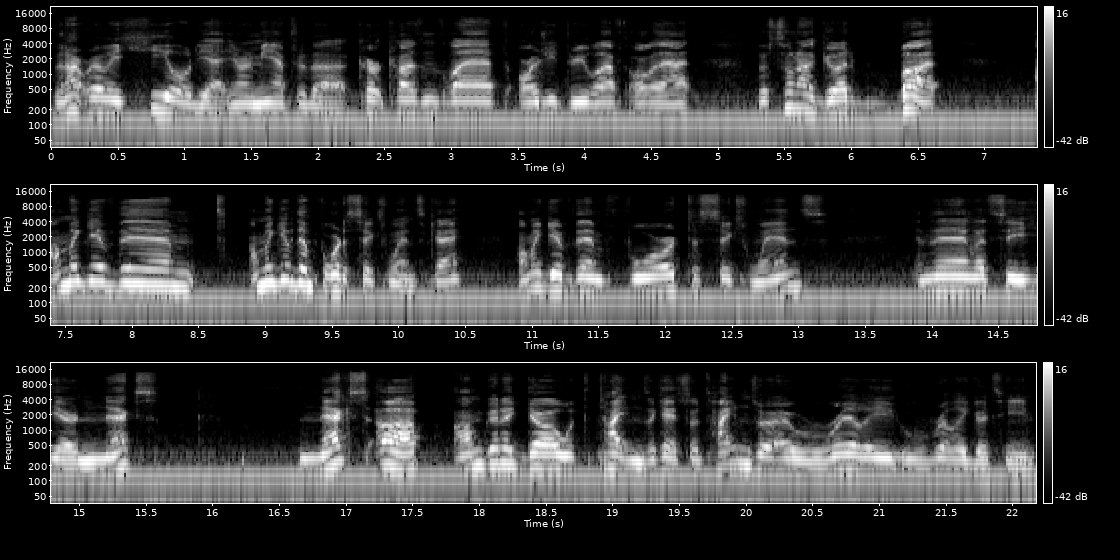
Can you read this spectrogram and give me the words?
they're not really healed yet. You know what I mean? After the Kirk Cousins left, RG3 left, all of that, they're still not good. But I'm gonna give them I'm gonna give them four to six wins. Okay, I'm gonna give them four to six wins, and then let's see here. Next, next up, I'm gonna go with the Titans. Okay, so Titans are a really really good team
